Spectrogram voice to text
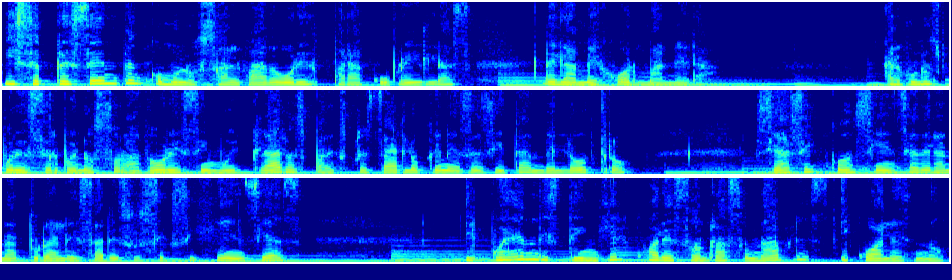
y se presentan como los salvadores para cubrirlas de la mejor manera. Algunos pueden ser buenos oradores y muy claros para expresar lo que necesitan del otro. Se hacen conciencia de la naturaleza de sus exigencias y pueden distinguir cuáles son razonables y cuáles no.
